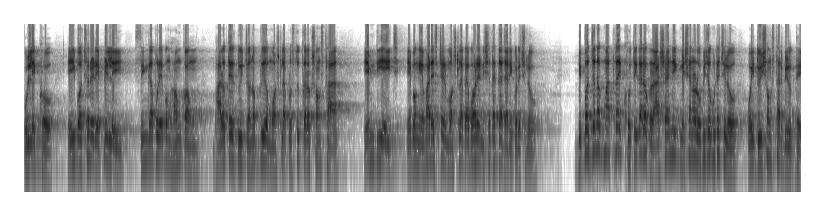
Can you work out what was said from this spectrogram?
উল্লেখ্য, এই বছরের এপ্রিলেই সিঙ্গাপুর এবং হংকং ভারতের দুই জনপ্রিয় মশলা প্রস্তুতকারক সংস্থা এমডিএইচ এবং এভারেস্টের মশলা ব্যবহারের নিষেধাজ্ঞা জারি করেছিল। বিপজ্জনক মাত্রায় ক্ষতিকারক রাসায়নিক মেশানোর অভিযোগ উঠেছিল ওই দুই সংস্থার বিরুদ্ধে।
